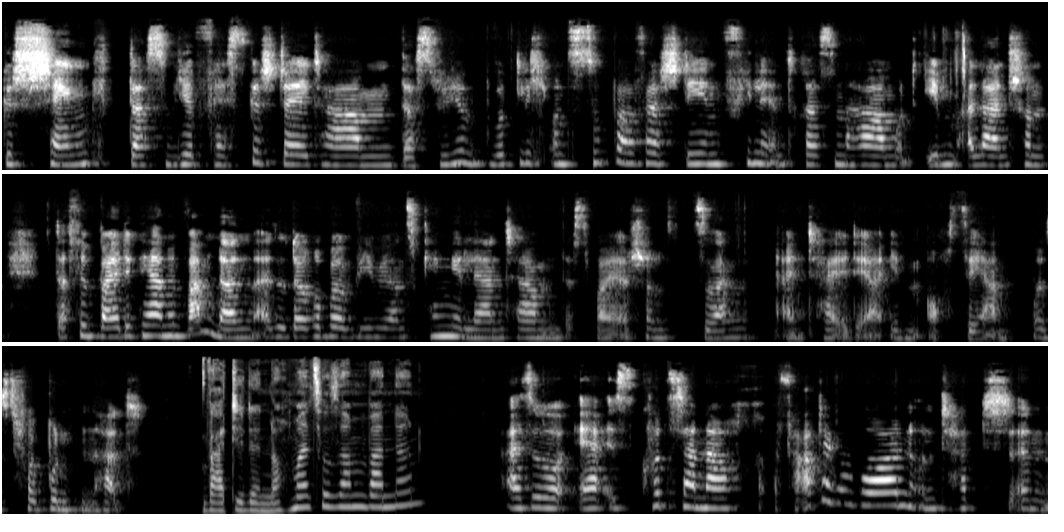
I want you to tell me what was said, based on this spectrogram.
Geschenk, dass wir festgestellt haben, dass wir wirklich uns super verstehen, viele Interessen haben und eben allein schon, dass wir beide gerne wandern. Also darüber, wie wir uns kennengelernt haben, das war ja schon sozusagen ein Teil, der eben auch sehr uns verbunden hat. Wart ihr denn nochmal zusammen wandern? Also er ist kurz danach Vater geworden und hat ein,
